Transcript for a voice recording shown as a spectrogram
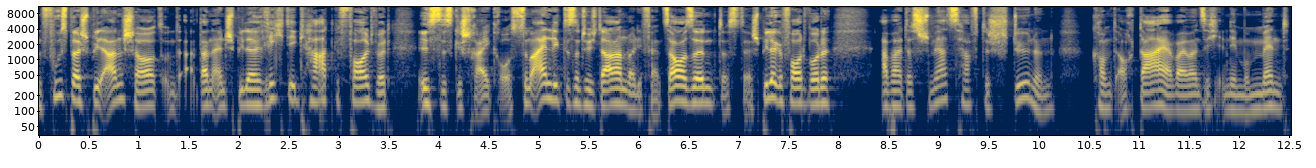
ein Fußballspiel anschaut und dann ein Spieler richtig hart gefault wird, ist das Geschrei groß. Zum einen liegt es natürlich daran, weil die Fans sauer sind, dass der Spieler gefault wurde, aber das schmerzhafte Stöhnen kommt auch daher, weil man sich in dem Moment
